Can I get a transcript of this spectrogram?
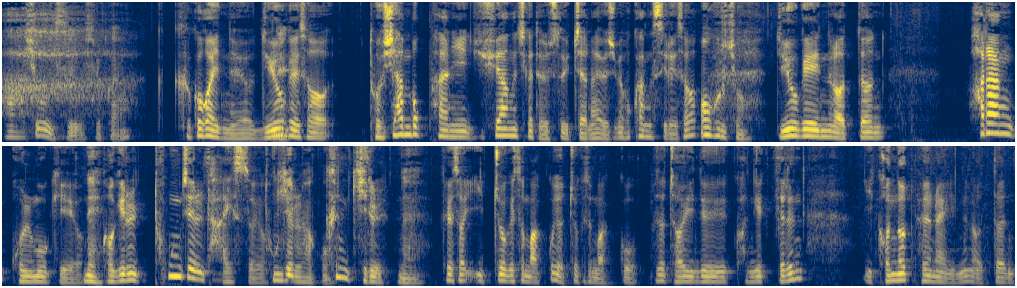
아, 쇼 있으실까요? 그거가 있네요. 뉴욕에서 네. 도시 한복판이 휴양지가 될 수도 있잖아요. 요즘에 호캉스에서. 어, 그렇죠. 뉴욕에 있는 어떤 화랑 골목이에요. 네. 거기를 통제를 다 했어요. 통제를 하고 큰 길을. 네. 그래서 이쪽에서 맞고 이쪽에서 맞고 그래서 저희들 관객들은 이 건너편에 있는 어떤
